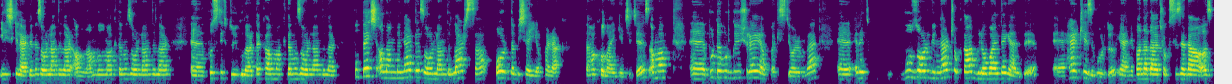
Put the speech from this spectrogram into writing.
İlişkilerde mi zorlandılar, anlam bulmakta mı zorlandılar, e, pozitif duygularda kalmakta mı zorlandılar? Bu beş alanda nerede zorlandılarsa orada bir şey yaparak daha kolay geçeceğiz. Ama e, burada vurguyu şuraya yapmak istiyorum ben. E, evet bu zor günler çok daha globalde geldi. Herkesi vurdu. Yani bana daha çok, size daha az,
